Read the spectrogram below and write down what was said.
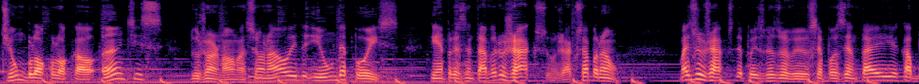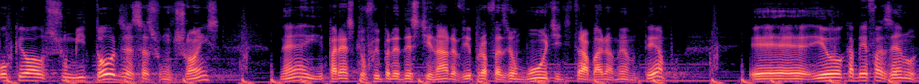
tinha um bloco local antes do Jornal Nacional e, um depois. Quem apresentava era o Jackson, o Jackson Abrão. Mas o Jackson depois resolveu se aposentar e acabou que eu assumi todas essas funções, né? E parece que eu fui predestinado a vir para fazer um monte de trabalho ao mesmo tempo. É, eu acabei fazendo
